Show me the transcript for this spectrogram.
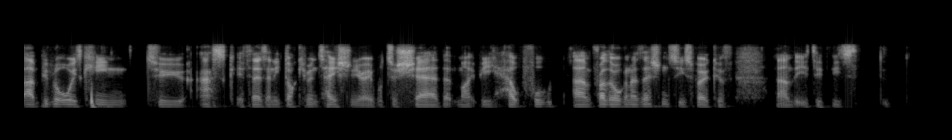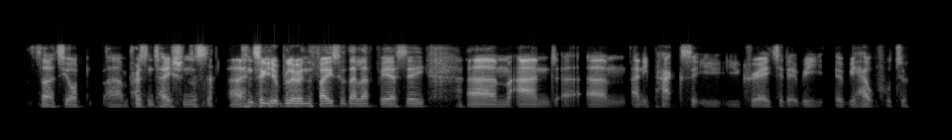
uh, people are always keen to ask if there's any documentation you're able to share that might be helpful um, for other organisations. So you spoke of um, that you did these 30 odd um, presentations uh, until you're blue in the face with LFPSE um, and uh, um, any packs that you you created it'd be it'd be helpful to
